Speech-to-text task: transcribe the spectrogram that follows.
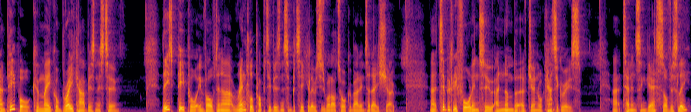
And people can make or break our business too. These people involved in our rental property business in particular, which is what I'll talk about in today's show, uh, typically fall into a number of general categories. Uh, tenants and guests, obviously,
